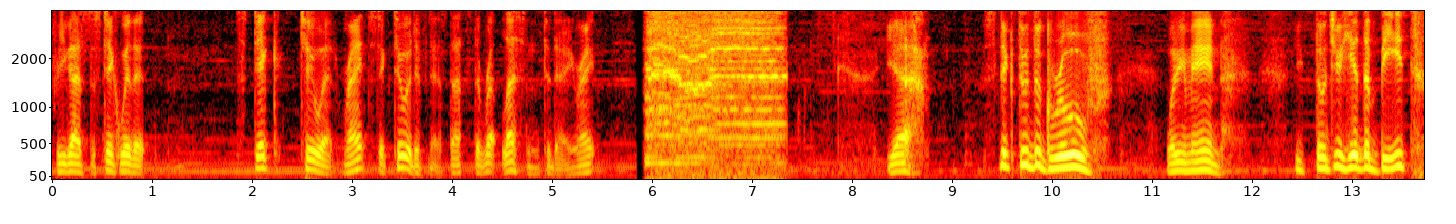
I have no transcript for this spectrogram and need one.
for you guys to stick with it. Stick to it, right? Stick to itiveness. That's the re- lesson today, right? Yeah. Stick to the groove. What do you mean? Don't you hear the beat?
